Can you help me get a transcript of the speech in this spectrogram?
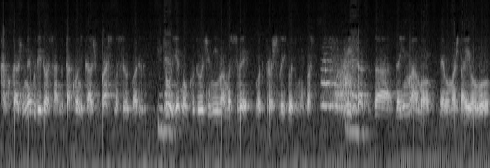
kako kažu, ne bude dosadno, tako oni kažu, baš smo se I to jednom ko dođe, mi imamo sve od prošle godine. Baš. Mi sad da, da imamo, evo možda i ovo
